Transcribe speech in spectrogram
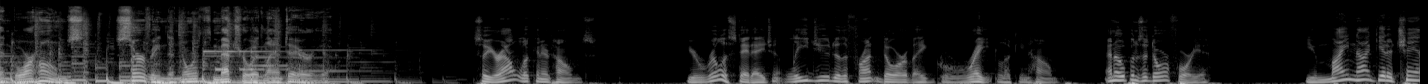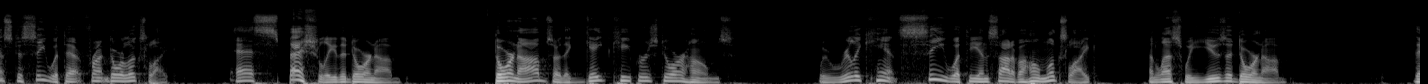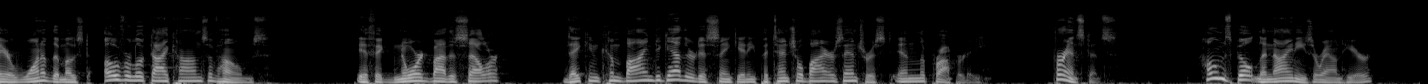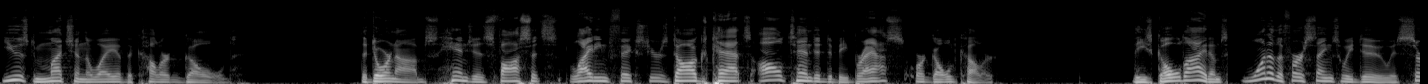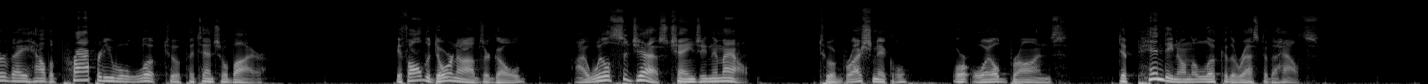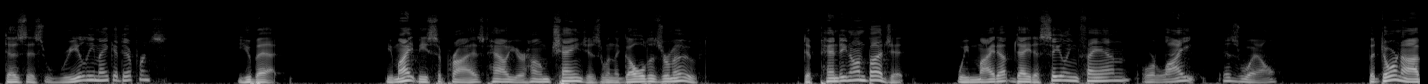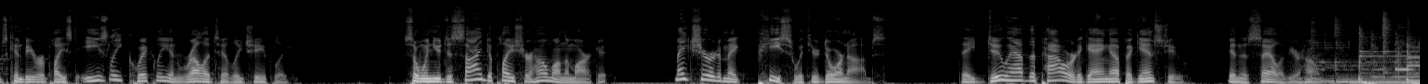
Den Boer Homes, serving the North Metro Atlanta area. So you're out looking at homes. Your real estate agent leads you to the front door of a great looking home and opens the door for you. You might not get a chance to see what that front door looks like, especially the doorknob. Doorknobs are the gatekeepers to our homes. We really can't see what the inside of a home looks like unless we use a doorknob. They are one of the most overlooked icons of homes. If ignored by the seller, they can combine together to sink any potential buyer's interest in the property. For instance, homes built in the 90s around here used much in the way of the color gold. The doorknobs, hinges, faucets, lighting fixtures, dogs, cats all tended to be brass or gold color. These gold items, one of the first things we do is survey how the property will look to a potential buyer. If all the doorknobs are gold, I will suggest changing them out to a brushed nickel or oiled bronze, depending on the look of the rest of the house. Does this really make a difference? You bet. You might be surprised how your home changes when the gold is removed. Depending on budget, we might update a ceiling fan or light as well, but doorknobs can be replaced easily, quickly, and relatively cheaply. So when you decide to place your home on the market, make sure to make peace with your doorknobs. They do have the power to gang up against you in the sale of your home.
